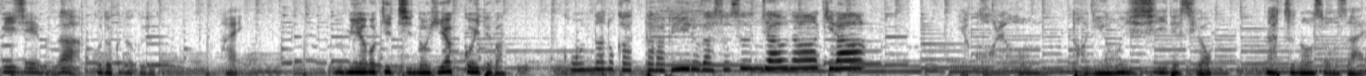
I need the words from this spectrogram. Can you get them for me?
BGM が孤独のグループ。はい。海山キッチンの冷やっこいてばこんなの買ったらビールが進んじゃうなキラいやこれ本当に美味しいですよ。夏のお惣菜。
